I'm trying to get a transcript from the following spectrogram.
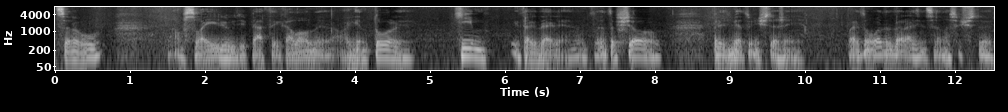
ЦРУ, там, свои люди, пятые колонны, там, агентуры, КИМ и так далее. Вот это все предмет уничтожения. Поэтому вот эта разница, она существует.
